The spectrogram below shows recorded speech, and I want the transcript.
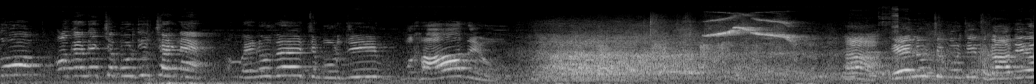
ਤੂੰ ਉਹ ਕਹਿੰਦੇ ਚਬੁਰਜੀ ਚੜਨਾ ਹੈ ਮੈਨੂੰ ਤੇ ਚਬੁਰਜੀ ਵਿਖਾ ਦਿਓ। ਹਾਂ ਇਹਨੂੰ ਚਪੁਰਜੀ ਵਿਖਾ ਦਿਓ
